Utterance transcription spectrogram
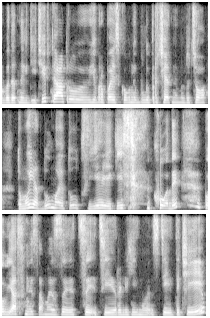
видатних діячів театру європейського вони були причетними до цього. Тому я думаю, тут є якісь коди, пов'язані саме з цією релігійною з цією течією.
